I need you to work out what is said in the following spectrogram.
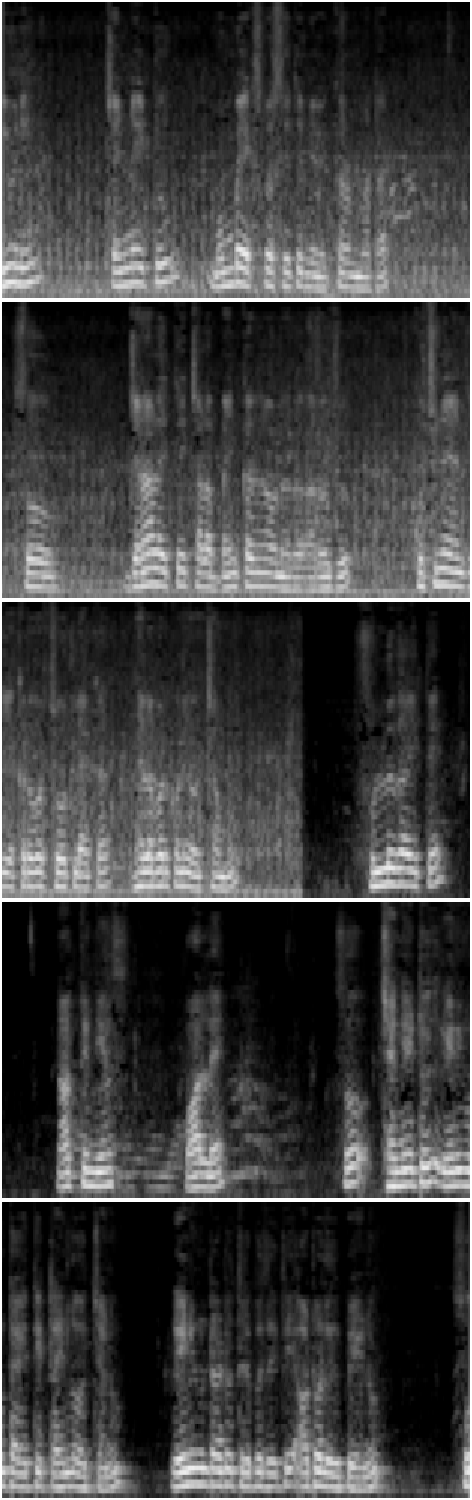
Evening Chennai to Mumbai express అయితే మేము ఎక్కాం అనమాట సో జనాలు అయితే చాలా భయంకరంగా ఉన్నారు ఆ రోజు. కూర్చునేదానికి ఎక్కడ కూడా చోటు లేక నిలబడుకొని వచ్చాము. ఫుల్గా అయితే నార్త్ ఇండియన్స్ వాళ్ళే. సో చెన్నై టు రేణిగుంట అయితే ట్రైన్లో వచ్చాను. రేణిగుంట టు తిరుపతి అయితే ఆటోలో వెళ్ళిపోయాను. సో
